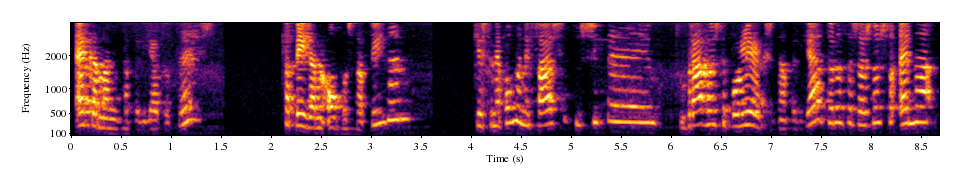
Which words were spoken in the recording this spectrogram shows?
Έκαναν τα παιδιά το τεστ, τα πήγαν όπως τα πήγαν και στην επόμενη φάση τους είπε «Μπράβο, είστε πολύ έξυπνα παιδιά, τώρα θα σας δώσω ένα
